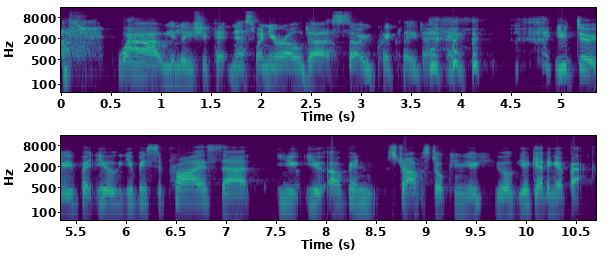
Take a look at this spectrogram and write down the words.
wow, you lose your fitness when you're older so quickly, don't you? you do, but you you'll be surprised that you you I've been Strava stalking you. You're you're getting it back.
